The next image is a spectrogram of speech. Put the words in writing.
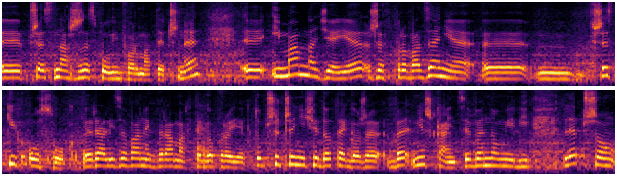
y, przez nasz zespół informatyczny y, i mam nadzieję, że wprowadzenie wszystkich usług realizowanych w ramach tego projektu przyczyni się do tego, że mieszkańcy będą mieli lepszą,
